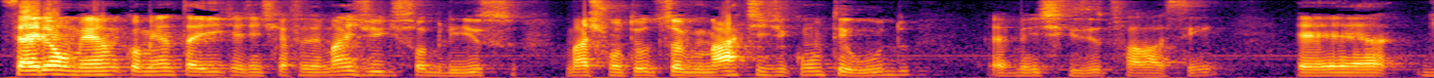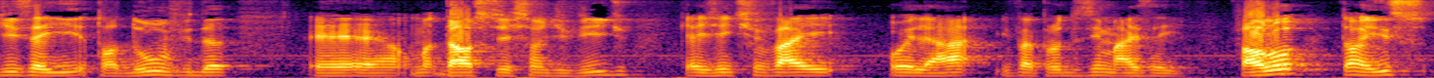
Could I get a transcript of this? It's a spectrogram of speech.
sério mesmo, comenta aí que a gente quer fazer mais vídeos sobre isso, mais conteúdo sobre marketing de conteúdo, é bem esquisito falar assim. É, diz aí a tua dúvida, é, uma, dá uma sugestão de vídeo que a gente vai olhar e vai produzir mais aí. Falou? Então é isso.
